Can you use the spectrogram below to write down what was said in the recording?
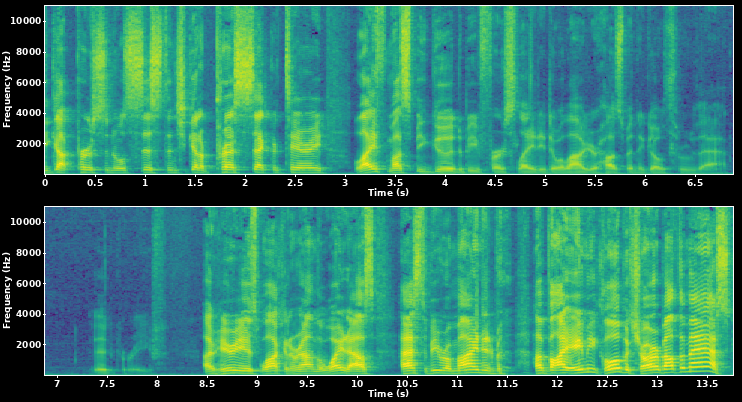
you got personal assistants, you got a press secretary. Life must be good to be first lady to allow your husband to go through that. Good grief. I here he is walking around the White House, has to be reminded by Amy Klobuchar about the mask.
